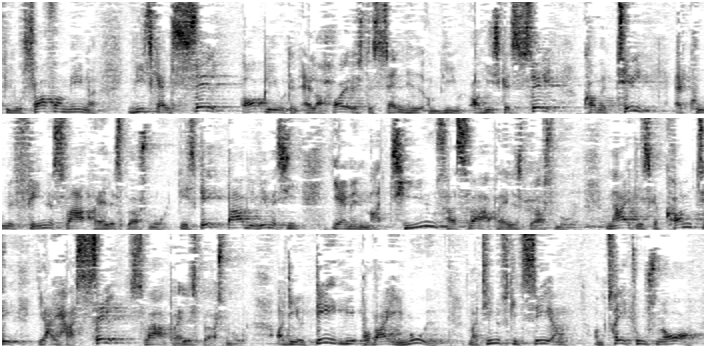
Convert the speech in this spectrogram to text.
filosofer mener. Vi skal selv opleve den allerhøjeste sandhed om livet, og vi skal selv komme til at kunne finde svar på alle spørgsmål. Det skal ikke bare blive ved med at sige, jamen Martinus har svar på alle spørgsmål. Nej, det skal komme til, jeg har selv svar på alle spørgsmål. Og det er jo det, vi er på vej imod. Martinus skitserer, om 3000 år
